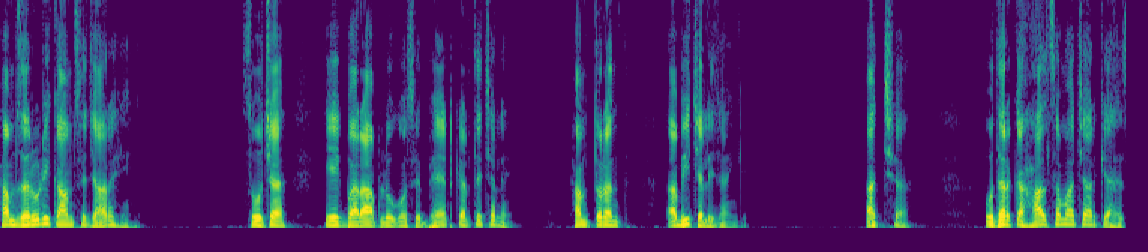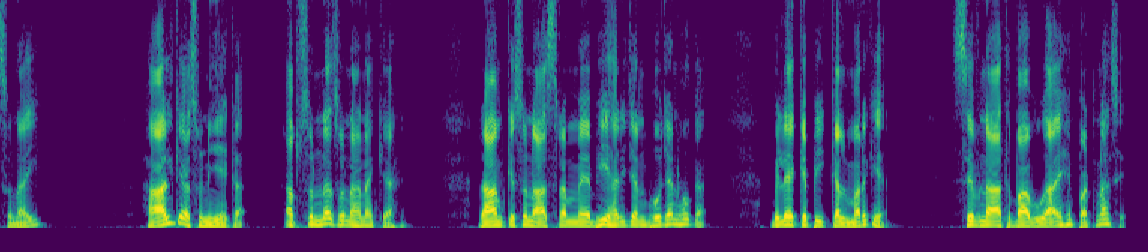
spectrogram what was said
हम ज़रूरी काम से जा रहे हैं। सोचा, एक बार आप लोगों से भेंट करते चलें, हम तुरंत अभी चले जाएँगे। अच्छा उधर का हाल समाचार क्या है, सुनाइए। हाल क्या सुनिएगा अब सुनना सुनाना क्या है? राम के सुन आश्रम में भी हरिजन भोजन होगा। विलय के पी कल मर गया। शिवनाथ बाबू आए हैं पटना से।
